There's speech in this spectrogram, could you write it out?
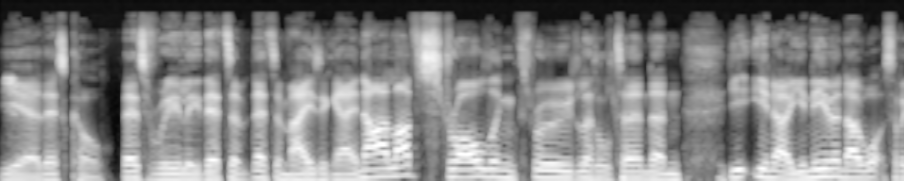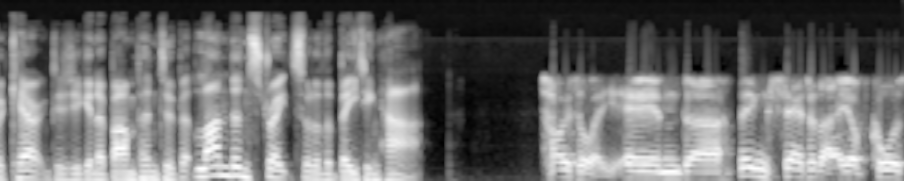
Yeah, that's cool. That's really that's a that's amazing, eh? No, I love strolling through Lyttelton, and you, you know, you never know what sort of characters you're going to bump into. But London Street's sort of the beating heart. Totally. And uh, being Saturday, of course,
